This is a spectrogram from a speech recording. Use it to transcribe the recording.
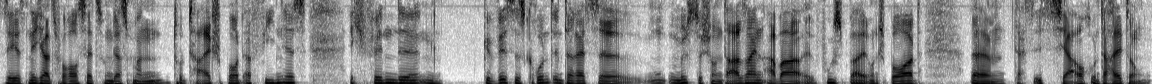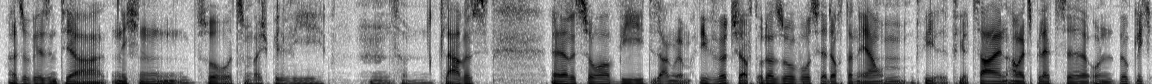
sehe es nicht als Voraussetzung, dass man total sportaffin ist. Ich finde, ein gewisses Grundinteresse müsste schon da sein, aber Fußball und Sport ähm, das ist ja auch Unterhaltung. Also wir sind ja nicht ein, so zum Beispiel wie hm, so ein klares äh, Ressort wie, sagen wir mal, die Wirtschaft oder so, wo es ja doch dann eher um viel, viel Zahlen, Arbeitsplätze und wirklich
